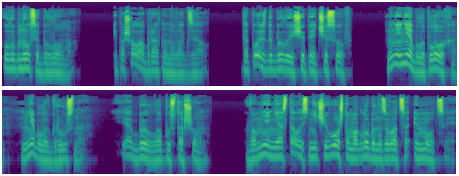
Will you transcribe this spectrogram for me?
Улыбнулся былому. И пошел обратно на вокзал. До поезда было еще пять часов. Мне не было плохо, не было грустно. Я был опустошен. Во мне не осталось ничего, что могло бы называться эмоцией.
